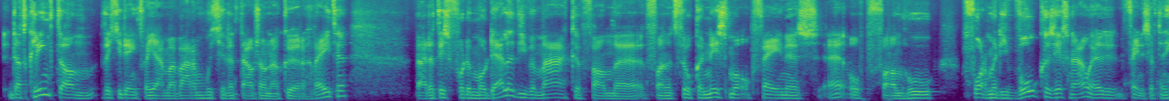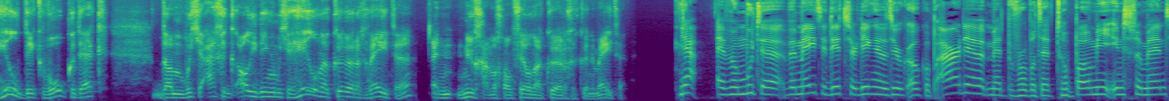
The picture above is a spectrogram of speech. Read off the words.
Dat klinkt dan dat je denkt van ja, maar waarom moet je dat nou zo nauwkeurig weten? Nou, dat is voor de modellen die we maken van, uh, van het vulkanisme op Venus. Hè, of van hoe vormen die wolken zich nou. Hè. Venus heeft een heel dik wolkendek. Dan moet je eigenlijk al die dingen moet je heel nauwkeurig weten. En nu gaan we gewoon veel nauwkeuriger kunnen meten. Ja, en we, moeten, we meten dit soort dingen natuurlijk ook op aarde. Met bijvoorbeeld het Tropomi-instrument.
